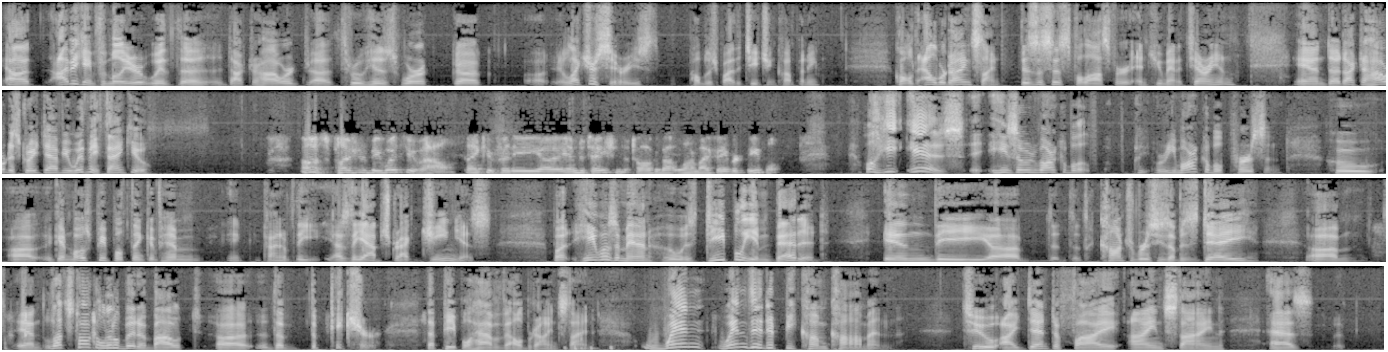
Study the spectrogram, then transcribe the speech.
Uh, I became familiar with uh, Dr. Howard uh, through his work. Uh, lecture series published by the teaching company called Albert Einstein, physicist, philosopher, and humanitarian. And uh, Dr. Howard, it's great to have you with me. Thank you. Oh, it's a pleasure to be with you, Al. Thank you for the uh, invitation to talk about one of my favorite people. Well, he is. He's a remarkable, remarkable person. Who, uh, again, most people think of him kind of the as the abstract genius, but he was a man who was deeply embedded in the, uh, the, the, controversies of his day. Um, and let's talk a little bit about uh, the the picture that people have of Albert Einstein. When when did it become common to identify Einstein as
